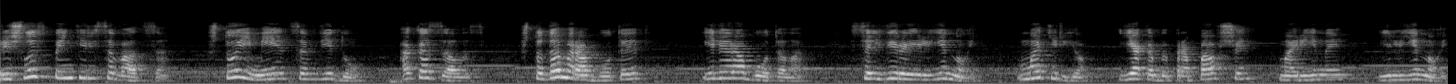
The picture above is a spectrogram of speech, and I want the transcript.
Пришлось поинтересоваться, что имеется в виду. Оказалось, что дама работает или работала с Эльвирой Ильиной, матерью якобы пропавшей Марины Ильиной.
